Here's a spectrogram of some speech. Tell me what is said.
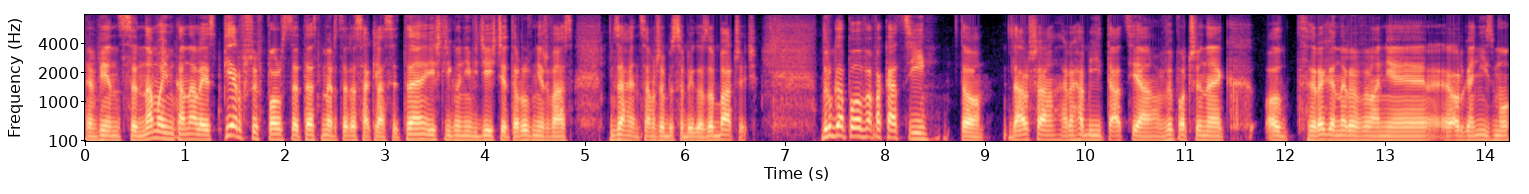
więc na moim kanale jest pierwszy w Polsce test Mercedesa klasy T. Jeśli go nie widzieliście, to również Was zachęcam, żeby sobie go zobaczyć. Druga połowa wakacji to dalsza rehabilitacja, wypoczynek, odregenerowanie organizmu,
